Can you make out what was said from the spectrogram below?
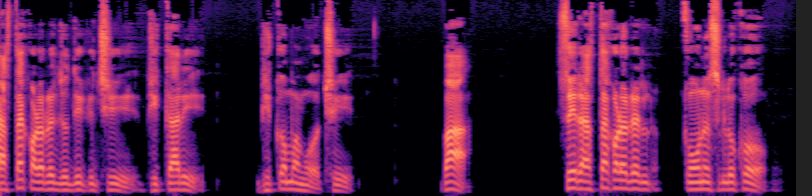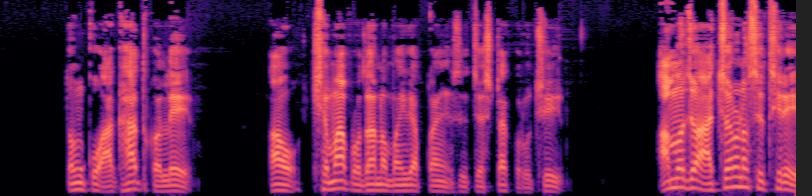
ରାସ୍ତା କଡ଼ରେ ଯଦି କିଛି ଭିକାରୀ ଭିକ ମାଗୁଅଛି ବା ସେ ରାସ୍ତା କଡ଼ରେ କୌଣସି ଲୋକ ତୁମକୁ ଆଘାତ କଲେ ଆଉ କ୍ଷମା ପ୍ରଦାନ ପାଇବା ପାଇଁ ସେ ଚେଷ୍ଟା କରୁଛି ଆମ ଯେଉଁ ଆଚରଣ ସେଥିରେ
